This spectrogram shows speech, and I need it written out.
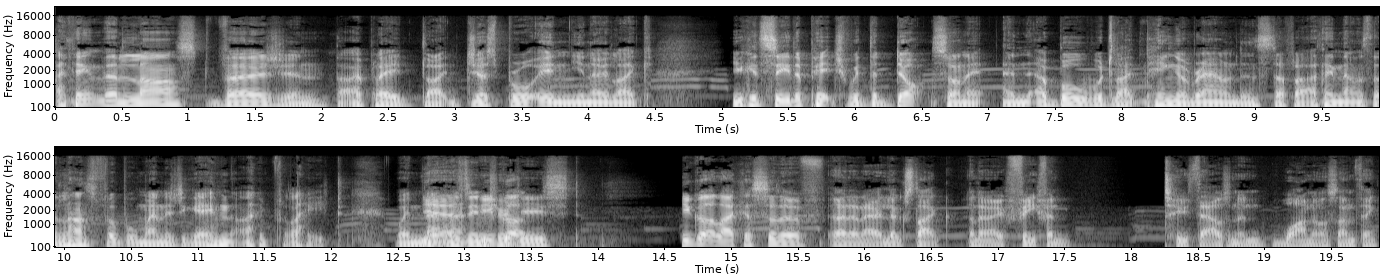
Yeah, I think the last version that I played, like, just brought in, you know, like you could see the pitch with the dots on it, and a ball would like ping around and stuff like. I think that was the last Football Manager game that I played when that Yeah, was you've got- introduced. You got like a sort of I don't know. It looks like I don't know FIFA 2001 or something.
